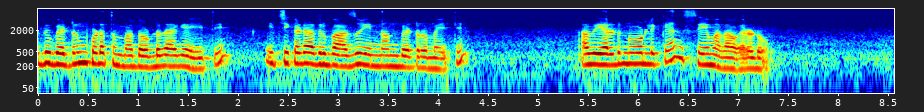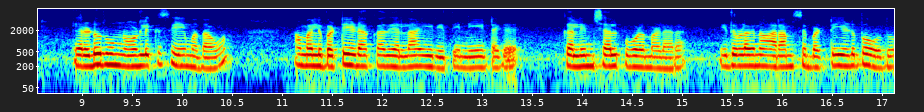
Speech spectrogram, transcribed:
ಇದು ಬೆಡ್ರೂಮ್ ಕೂಡ ತುಂಬ ದೊಡ್ಡದಾಗೆ ಐತಿ. ಈಚೆ ಕಡೆ ಅದ್ರ ಬಾಜು ಇನ್ನೊಂದು ಬೆಡ್ರೂಮ್ ಐತಿ. ಅದು ಎರಡು ನೋಡಲಿಕ್ಕೆ ಸೇಮ್ ಅದಾವೆ ಎರಡು. ಎರಡು ರೂಮ್ ನೋಡಲಿಕ್ಕೆ ಸೇಮ್ ಅದಾವೆ. ಆಮೇಲೆ ಬಟ್ಟೆ ಇಡೋಕ್ಕದು ಎಲ್ಲ ಈ ರೀತಿ ನೀಟಾಗಿ ಕಲ್ಲಿನ ಶೆಲ್ಪ್ಗಳು ಮಾಡ್ಯಾರ. ಇದ್ರೊಳಗೆ ನಾವು ಆರಾಮ್ಸೆ ಬಟ್ಟೆ ಇಡ್ಬೋದು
